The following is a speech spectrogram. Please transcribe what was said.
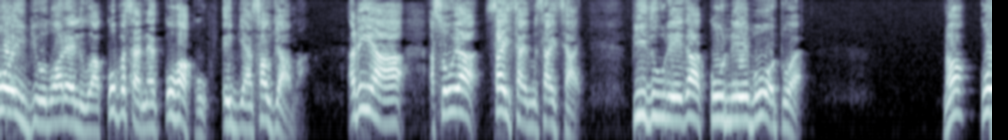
ကိုယ့်အိမ်ပြိုသွားတဲ့လူကကိုယ့်ပတ်စံနဲ့ကိုယ့်ဟာကိုယ်အိမ်ပြန်ဆောက်ကြမှာအဲ့ဒီဟာအစိုးရစိုက်ဆိုင်မစိုက်ဆိုင်ပြည်သူတွေကကိုနေဖို့အတွက်နော်ကို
